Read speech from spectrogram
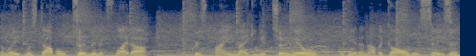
And the lead was doubled two minutes later. Chris Payne making it 2 0 with yet another goal this season.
